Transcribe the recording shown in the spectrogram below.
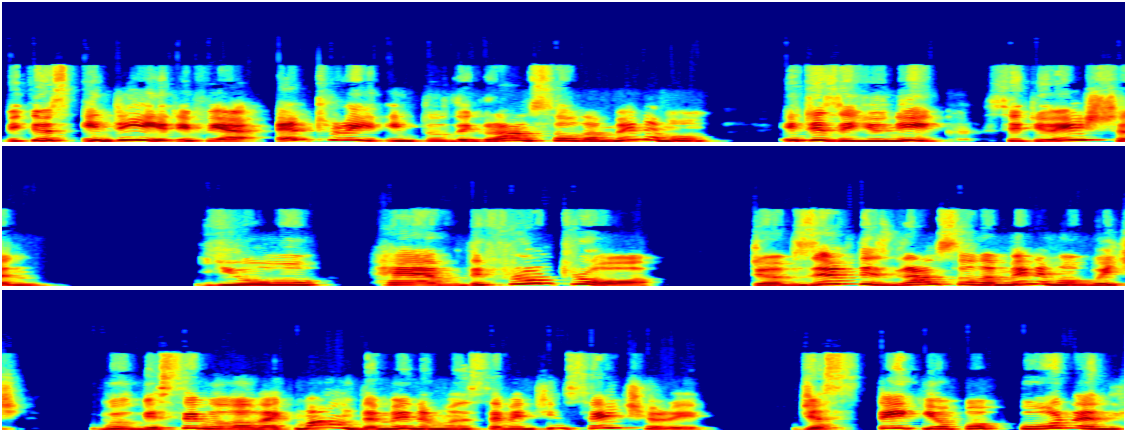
Because indeed, if we are entering into the Grand Solar Minimum, it is a unique situation. You have the front row to observe this ground solar minimum, which will be similar like Maunder minimum in 17th century. Just take your popcorn and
